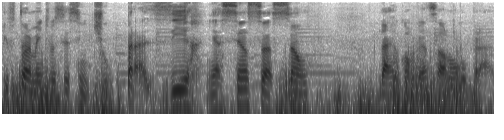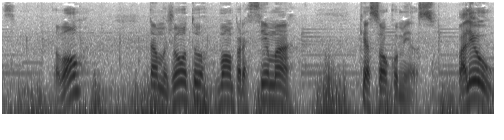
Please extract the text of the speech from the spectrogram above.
e futuramente você sentir o prazer e a sensação da recompensa a longo prazo. Tá bom? Tamo junto, vamos para cima, que é só o começo. Valeu!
